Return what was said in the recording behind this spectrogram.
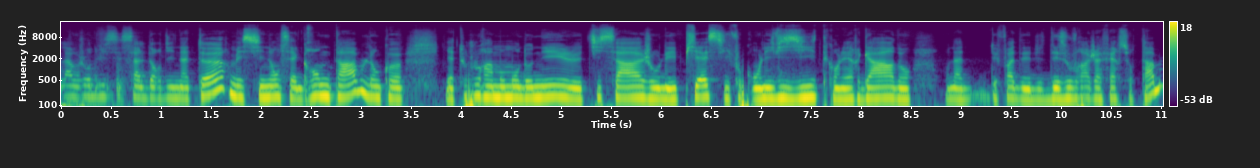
là, aujourd'hui, c'est salle d'ordinateur, mais sinon, c'est grande table. Donc, euh, il y a toujours à un moment donné le tissage ou les pièces. Il faut qu'on les visite, qu'on les regarde. On, a des fois des ouvrages à faire sur table.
